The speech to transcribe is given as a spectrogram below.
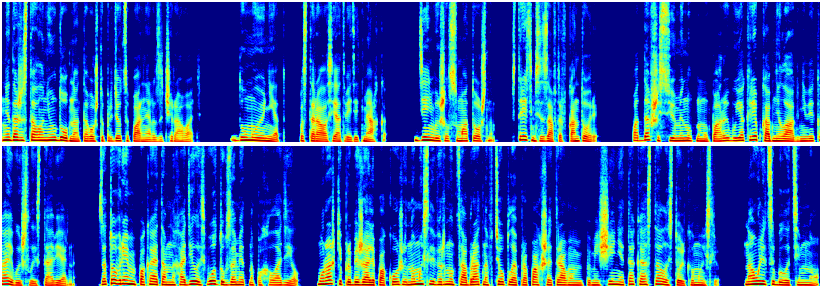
мне даже стало неудобно от того, что придется парня разочаровать. «Думаю, нет», — постаралась я ответить мягко. День вышел суматошным. Встретимся завтра в конторе. Поддавшись сиюминутному порыву, я крепко обняла огневика и вышла из таверны. За то время, пока я там находилась, воздух заметно похолодел. Мурашки пробежали по коже, но мысль вернуться обратно в теплое, пропахшее травами помещение так и осталась только мыслью. На улице было темно.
